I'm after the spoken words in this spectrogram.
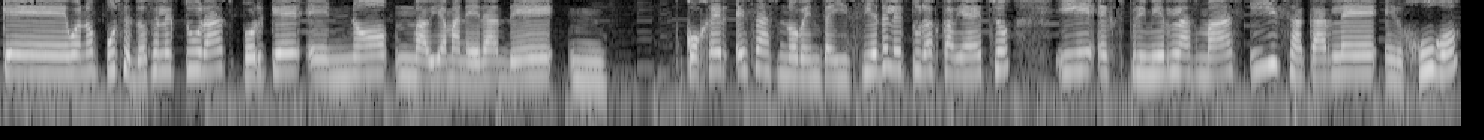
Que, bueno, puse 12 lecturas porque eh, no había manera de mm, coger esas 97 lecturas que había hecho y exprimirlas más y sacarle el jugo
